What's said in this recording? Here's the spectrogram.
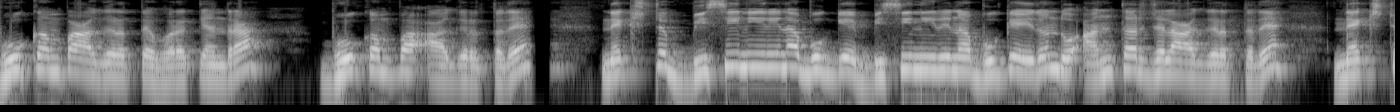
ಭೂಕಂಪ ಆಗಿರುತ್ತೆ, ಹೊರಕೇಂದ್ರ. ಭೂಕಂಪ ಆಗಿರುತ್ತದೆ. ನೆಕ್ಸ್ಟ್ ಬಿಸಿ ನೀರಿನ ಬುಗ್ಗೆ, ಬಿಸಿ ನೀರಿನ ಬುಗ್ಗೆ ಇದೊಂದು ಅಂತರ್ಜಲ ಆಗಿರುತ್ತದೆ. ನೆಕ್ಸ್ಟ್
